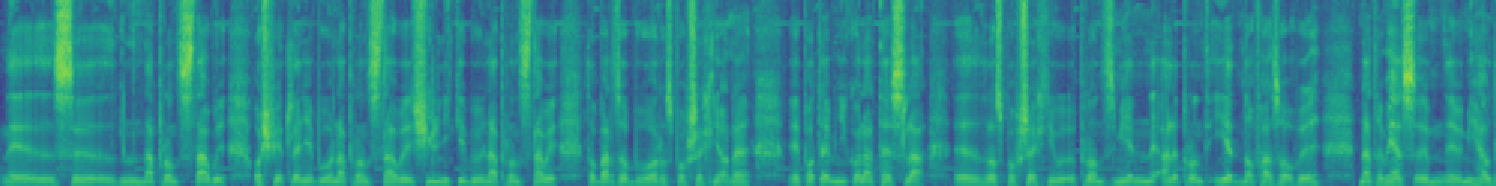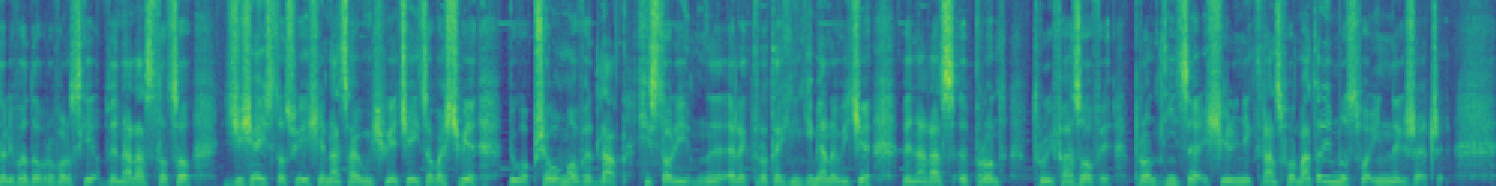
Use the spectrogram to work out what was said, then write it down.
z, na prąd stały, oświetlenie było na prąd stały, silniki były na prąd stały. To bardzo było rozpowszechnione. Potem Nikola Tesla rozpowszechnił prąd zmienny, ale prąd jednofazowy. Natomiast Michał Doliwo-Dobrowolski wynalazł to, co dzisiaj stosuje się na całym świecie i co właściwie było przełomowe dla historii elektrotechniki, mianowicie wynalazł prąd trójfazowy. Prądnice, silnik, transformator i mnóstwo innych rzeczy.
